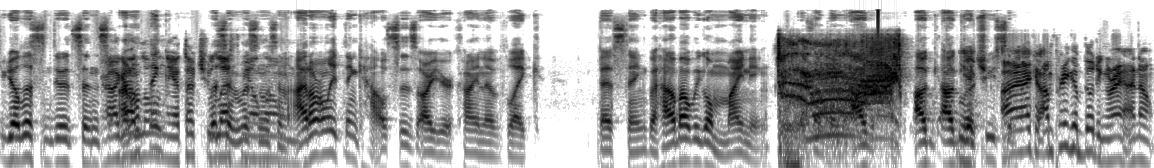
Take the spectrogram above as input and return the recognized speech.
yo, listen, dude. Since I I, got don't lonely. think I thought you listen, left listen, me listen. alone. I don't really think houses are your kind of like best thing. But how about we go mining? or something? I'll, I'll, I'll get Look, you some. I, I, I'm pretty good building, right? I know.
